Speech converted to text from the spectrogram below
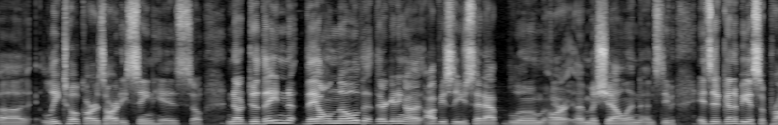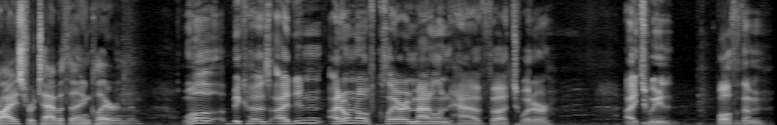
uh, Lee Tockar has already seen his. So now, do they kn- they all know that they're getting? Uh, obviously, you said Apple Bloom or uh, Michelle and and Steven. Is it going to be a surprise for Tabitha and Claire and them? Well, because I didn't, I don't know if Claire and Madeline have uh, Twitter. I tweeted both of them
